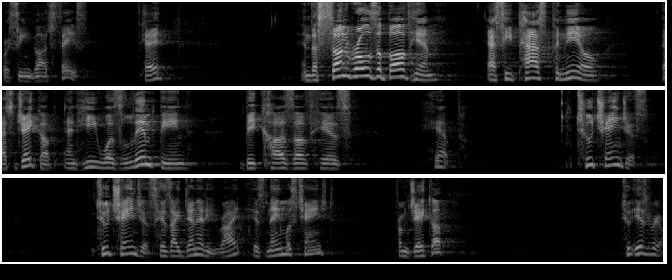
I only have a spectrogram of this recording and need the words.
or seeing God's face, okay? And the sun rose above him as he passed Peniel, that's Jacob, and he was limping because of his hip. Two changes. Two changes his identity, right? His name was changed from Jacob to Israel.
